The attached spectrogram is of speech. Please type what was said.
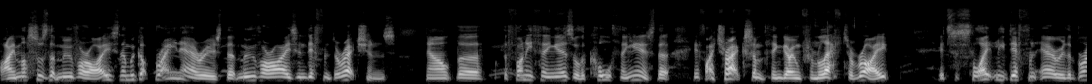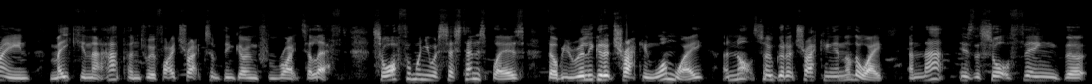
eye muscles that move our eyes, and then we've got brain areas that move our eyes in different directions. Now, the, the funny thing is, or the cool thing is, that if I track something going from left to right, it's a slightly different area of the brain making that happen to if I track something going from right to left. So often when you assess tennis players, they'll be really good at tracking one way and not so good at tracking another way. And that is the sort of thing that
